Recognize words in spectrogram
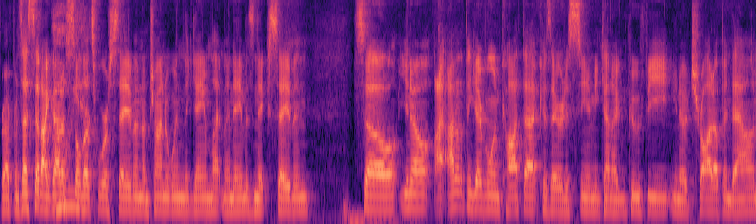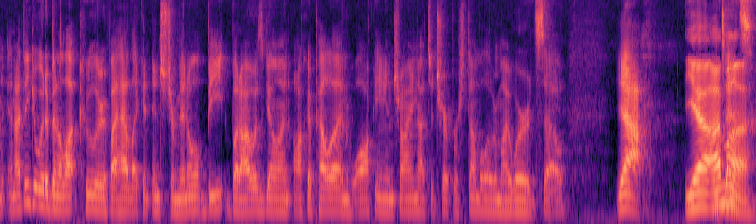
reference. I said I got Oh, a so let's worth saving. I'm trying to win the game like my name is Nick Saban. So you know, I, I don't think everyone caught that because they were just seeing me kind of goofy, you know, trot up and down. And I think it would have been a lot cooler if I had like an instrumental beat, but I was going a cappella and walking and trying not to trip or stumble over my words. So, yeah, Yeah, I'm Intense. uh,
